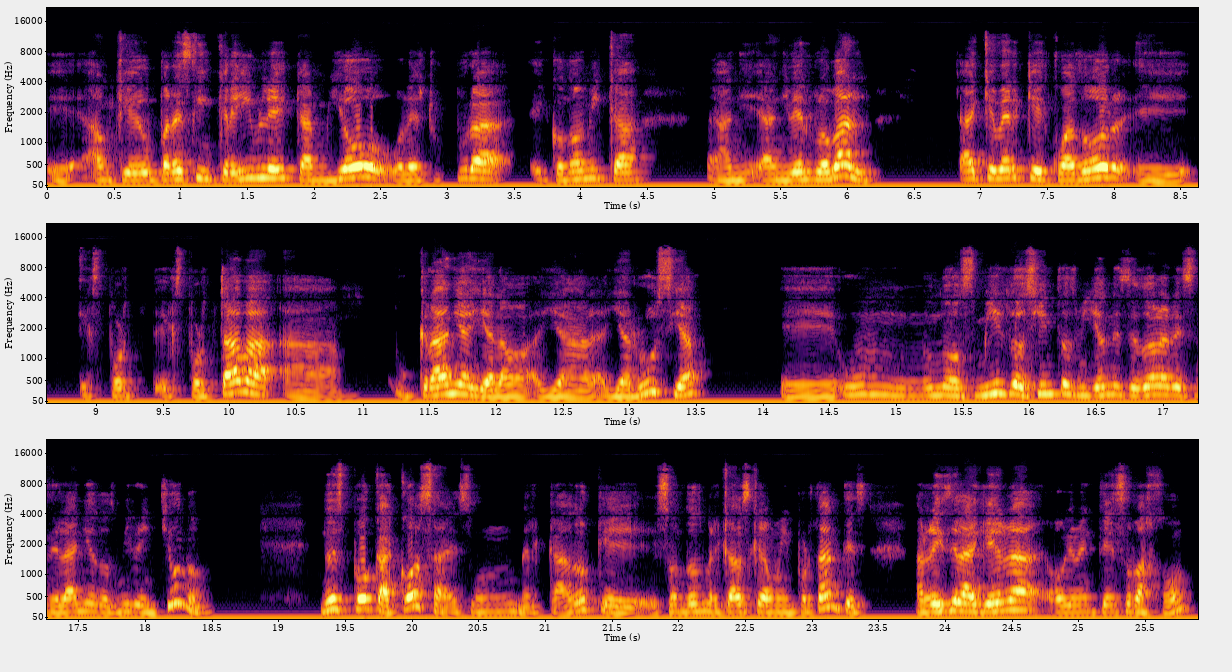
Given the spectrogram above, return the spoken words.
eh, aunque parezca increíble, cambió la estructura económica a, nivel global. Hay que ver que Ecuador exportaba a, Ucrania y a, Rusia eh, unos 1.200 millones de dólares en el año 2021. No es poca cosa, es un mercado que son dos mercados que eran muy importantes. A raíz de la guerra, obviamente eso bajó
